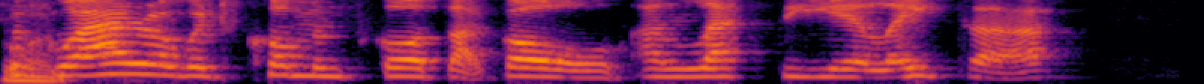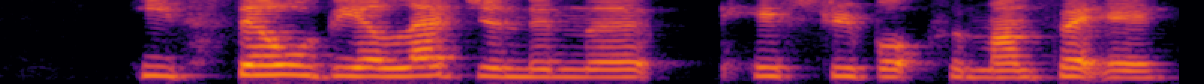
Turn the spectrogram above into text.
If Aguero would come and scored that goal and left the year later, he still would be a legend in the history books of Man City.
